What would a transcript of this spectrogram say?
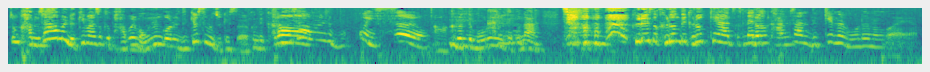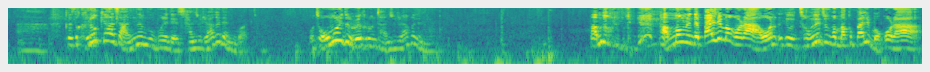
좀 감사함을 느끼면서 그 밥을 먹는 거를 느꼈으면 좋겠어요. 근데 그런 감사하면서 먹고 있어요. 아 그런데 모르는 거구나. 자 그래서 그런데 그렇게 하지. 근데 그 감사한 느낌을 모르는 거예요. 그래서 그렇게 하지 않는 부분에 대해서 잔소리를 하게 되는 것 같아요. 어, 저 어머니들 왜 그런 잔소리를 하게 되는 건가요? 밥 먹는데 밥 먹는데 빨리 먹어라. 원, 그 정해준 것만큼 빨리 먹어라.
